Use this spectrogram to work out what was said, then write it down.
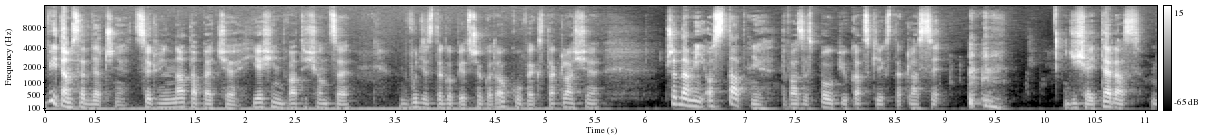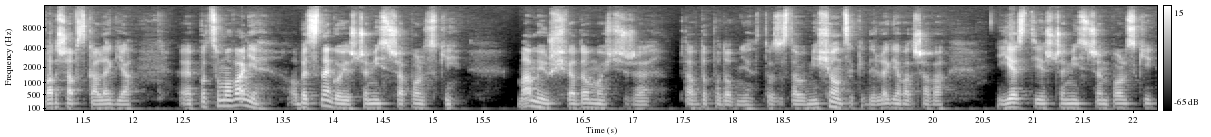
Witam serdecznie. Cykl na tapecie jesień 2021 roku w Ekstraklasie. Przed nami ostatnie dwa zespoły piłkarskie Ekstraklasy. Dzisiaj, teraz warszawska Legia. E, Podsumowanie obecnego jeszcze mistrza Polski. Mamy już świadomość, że prawdopodobnie to zostały miesiące, kiedy Legia Warszawa jest jeszcze mistrzem Polski.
